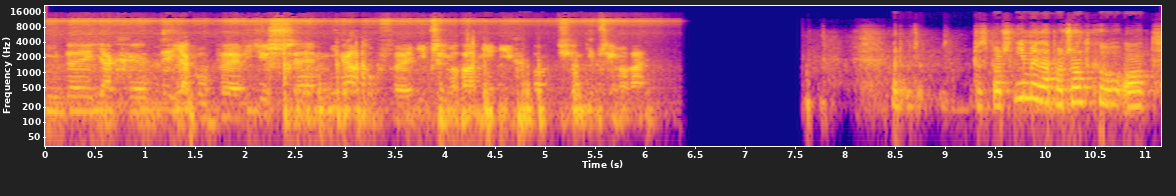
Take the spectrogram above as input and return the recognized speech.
I e, jak ty, Jakub, e, widzisz migrantów i przyjmowanie ich, bądź nie przyjmowanie? Rozpocznijmy na początku od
